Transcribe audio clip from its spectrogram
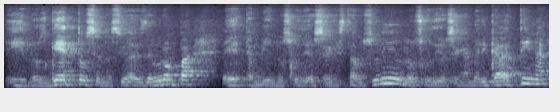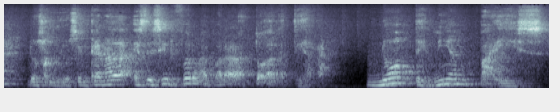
y los guetos en las ciudades de Europa, eh, también los judíos en Estados Unidos, los judíos en América Latina, los judíos en Canadá, es decir, fueron a parar a toda la tierra. No tenían país,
